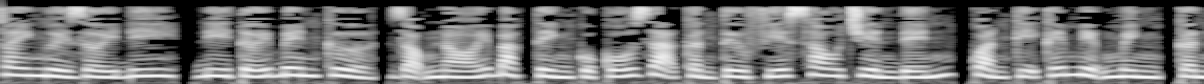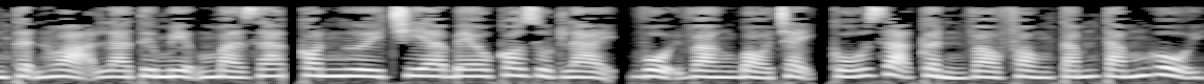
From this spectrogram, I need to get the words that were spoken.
xoay người rời đi, đi tới bên cửa, giọng nói bạc tình của cố dạ cần từ phía sau truyền đến, quản kỵ cái miệng mình, cẩn thận họa là từ miệng mà ra, con người chia beo co rụt lại, vội vàng bỏ chạy, cố dạ cần vào phòng tắm tắm gội.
